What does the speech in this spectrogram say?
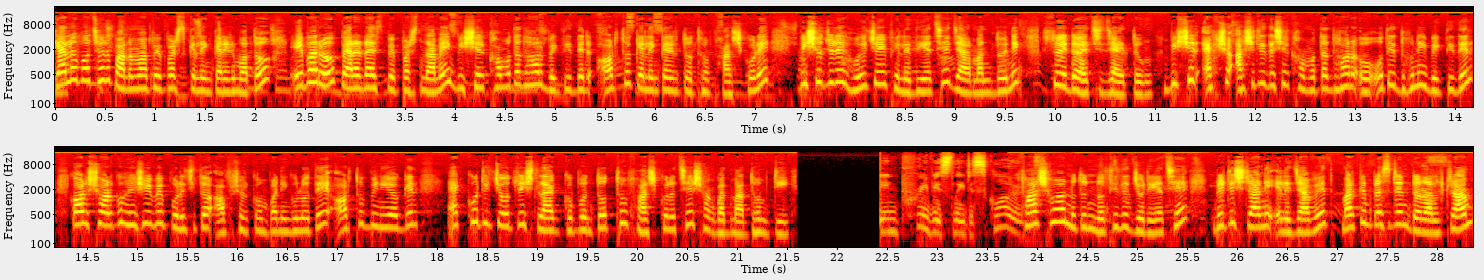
গেল বছর পানামা পেপার্স কেলেঙ্কারির মতো, এবারও পেপার্স নামে বিশ্বের ক্ষমতাধর ব্যক্তিদের অর্থ কেলেঙ্কারির তথ্য ফাঁস করে বিশ্বজুড়ে হইচই ফেলে দিয়েছে জার্মান দৈনিক সুয়েডয়েচ বিশ্বের একশো আশিটি দেশের ক্ষমতাধর ও অতি ধনী ব্যক্তিদের কর স্বর্গ হিসেবে পরিচিত অফশোর কোম্পানিগুলোতে অর্থ বিনিয়োগের এক কোটি চৌত্রিশ লাখ গোপন তথ্য ফাঁস করেছে সংবাদ মাধ্যমটি. ফাঁস হওয়া নতুন নথিতে জড়িয়েছে ব্রিটিশ রানী এলিজাবেথ মার্কিন প্রেসিডেন্ট ডোনাল্ড ট্রাম্প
